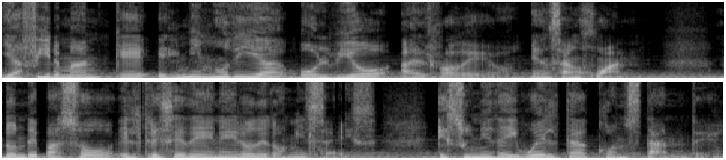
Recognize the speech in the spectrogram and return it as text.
Y afirman que el mismo día volvió al rodeo, en San Juan, donde pasó el 13 de enero de 2006. Es un ida y vuelta constante.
